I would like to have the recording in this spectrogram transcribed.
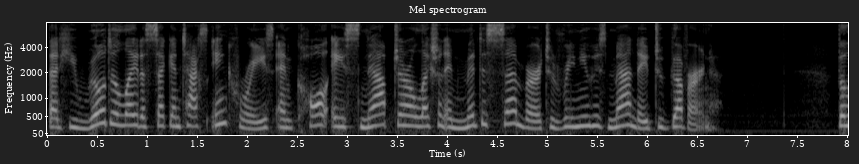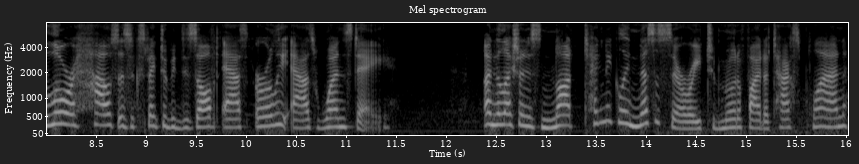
that he will delay the second tax increase and call a snap general election in mid December to renew his mandate to govern. The lower house is expected to be dissolved as early as Wednesday. An election is not technically necessary to modify the tax plan,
